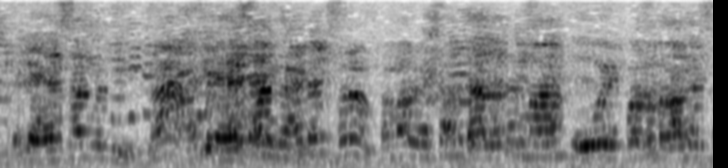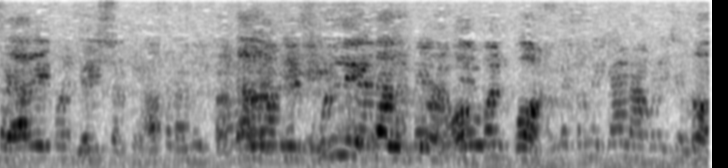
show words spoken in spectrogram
એટલે એહસાન નથી. એ એહસાન અદાલતમાં કોઈ પણ માણસ ક્યારેય પણ જઈ શકે. અદાલત ખુલ્લી અદાલત ઓપન કોર્ટ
